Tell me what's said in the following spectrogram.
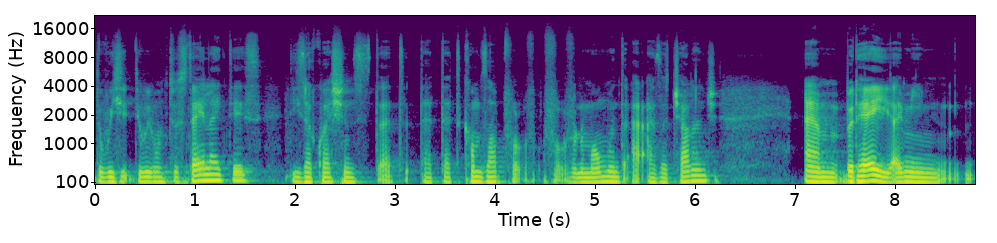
do we do we want to stay like this? These are questions that that, that comes up for, for, for the moment as a challenge. Um, but hey, I mean,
